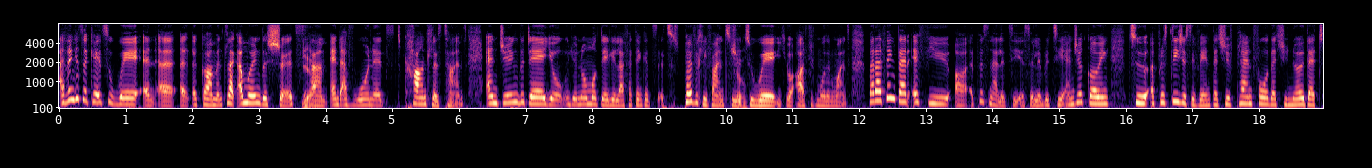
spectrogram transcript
I think it's okay to wear an, uh, a, a garment. Like I'm wearing this shirt, Yeah. um, and I've worn it countless times. And during the day, your your normal daily life, I think it's it's perfectly fine to Sure. to wear your outfit more than once. But I think that if you are a personality, a celebrity, and you're going to a prestigious event that you've planned for, that you know that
